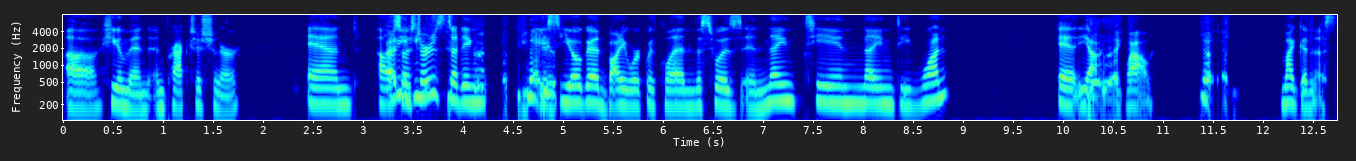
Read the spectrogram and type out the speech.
uh, human and practitioner. And uh, so I started studying this yoga and body work with Glenn. This was in 1991. And, yeah, wow. My goodness,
